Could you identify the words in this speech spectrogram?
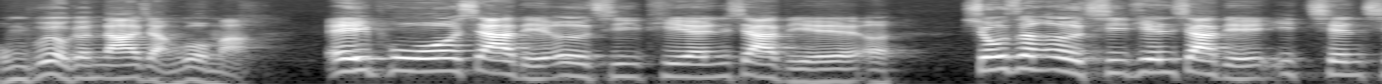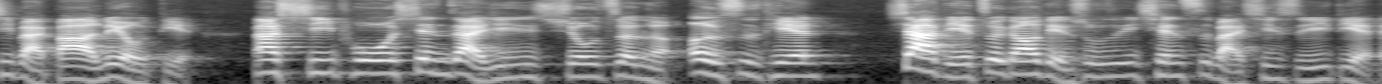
我们不有跟大家讲过嘛？A 波下跌二七天，下跌呃修正二七天，下跌一千七百八十六点。那西坡现在已经修正了二四天，下跌最高点数是一千四百七十一点。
